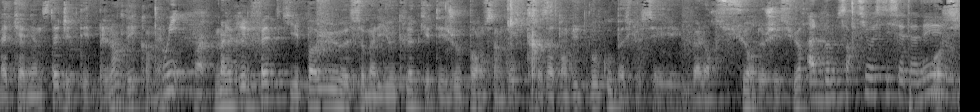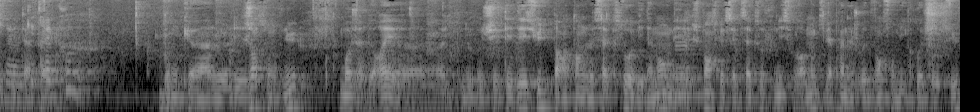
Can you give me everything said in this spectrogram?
la Canyon Stage était blindée quand même. Oui, Malgré le fait qu'il n'y ait pas eu euh, Somali Youth Club, qui était, je pense, un groupe très attendu de beaucoup parce que c'est une valeur sûre de chez sûr. album sorti aussi cette année, Aussi, donc, euh, tout qui est très cool. Donc euh, le- les gens sont venus. Moi j'adorais. euh, J'étais déçu de ne pas entendre le saxo évidemment, mais je pense que c'est le saxophoniste, il faut vraiment qu'il apprenne à jouer devant son micro et pas au-dessus.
